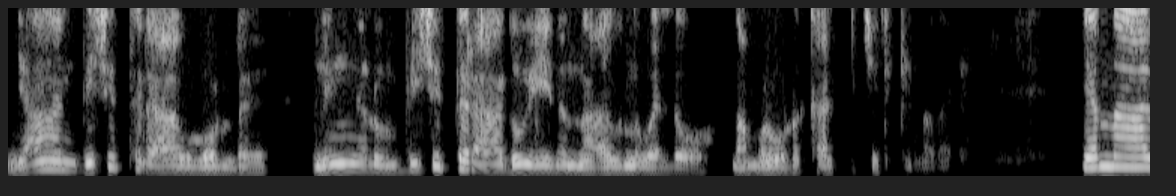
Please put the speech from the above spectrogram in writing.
ഞാൻ വിശുദ്ധരാകൊണ്ട് നിങ്ങളും വിശുദ്ധരാകുവീനെന്നാകുന്നുവല്ലോ. നമ്മളോട് കൽപ്പിച്ചിരിക്കുന്നത്. എന്നാൽ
